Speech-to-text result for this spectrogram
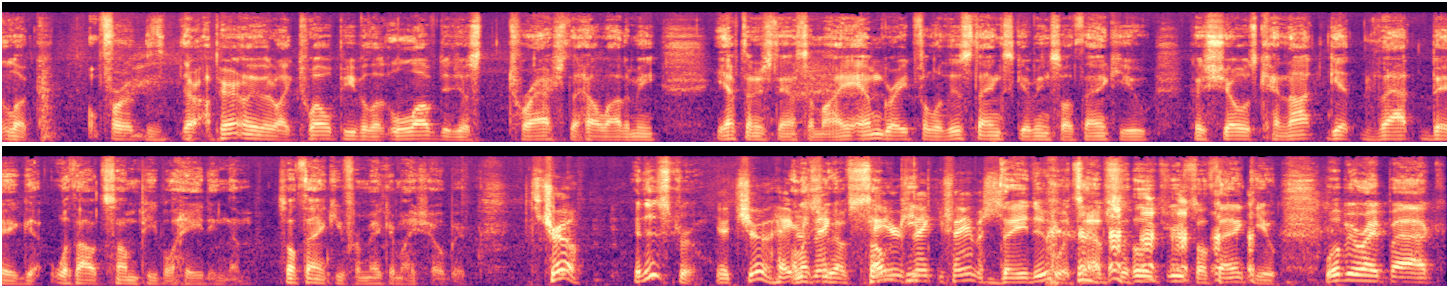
look for there. Apparently, there are like twelve people that love to just trash the hell out of me. You have to understand something. I am grateful. It is Thanksgiving, so thank you because shows cannot get that big without some people hating them. So thank you for making my show big. It's true. It is true. You're true. Haters, Unless make, you have some haters peop- make you famous. They do. It's absolutely true. So thank you. We'll be right back.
